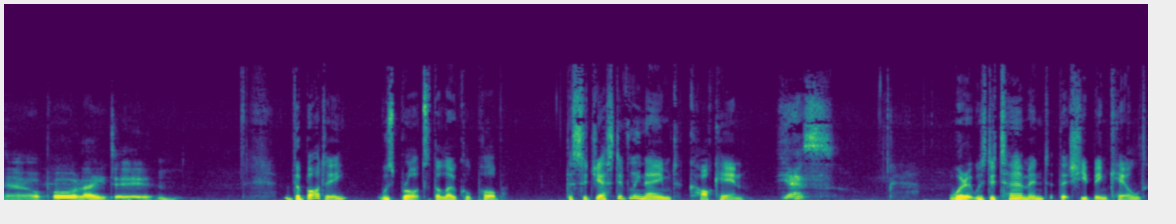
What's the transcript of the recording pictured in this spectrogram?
hell, poor lady. The body was brought to the local pub, the suggestively named Cock Inn, Yes. where it was determined that she'd been killed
